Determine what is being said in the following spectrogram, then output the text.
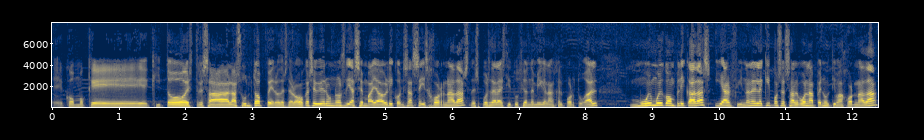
eh, como que quitó estrés al asunto, pero desde luego que se vieron unos días en Valladolid con esas seis jornadas después de la institución de Miguel Ángel Portugal muy, muy complicadas y al final el equipo se salvó en la penúltima jornada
